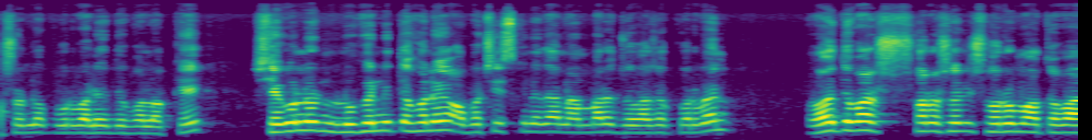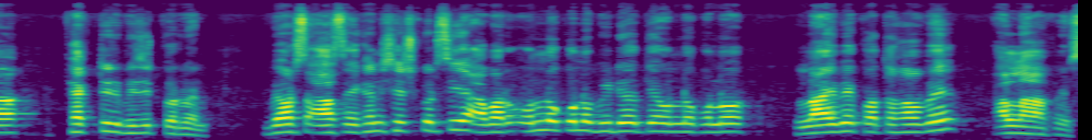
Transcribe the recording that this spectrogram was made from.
আসন্ন কুরবানি উপলক্ষে, সেগুলো লুফে নিতে হলে অবশ্যই স্ক্রিনে দেওয়া নাম্বারে যোগাযোগ করবেন হয়তো বা সরাসরি শোরুম অথবা ফ্যাক্টরি ভিজিট করবেন। বিয়ার্স আজ এখানে শেষ করছি। আবার অন্য কোনো ভিডিওতে অন্য কোনো লাইভে কথা হবে। আল্লাহ হাফেজ।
